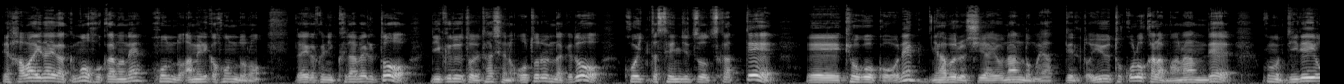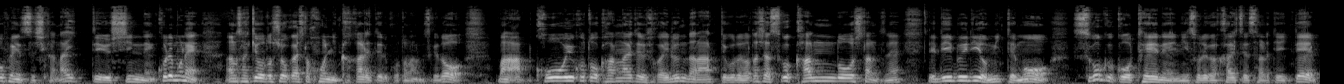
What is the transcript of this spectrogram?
で、ハワイ大学も他のね、本土、アメリカ本土の大学に比べると、リクルートで確かに劣るんだけど、こういった戦術を使って、えー、強豪校をね、破る試合を何度もやってるというところから学んで、このディレイオフェンスしかないっていう信念、これもね、あの先ほど紹介した本に書かれていることなんですけど、まあ、こういうことを考えてる人がいるんだなっていうことで、私はすごく感動したんですね。で、DVD を見ても、すごくこう丁寧にそれが解説されていて、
